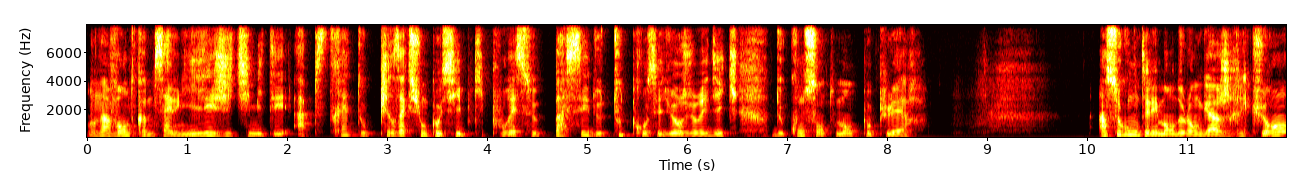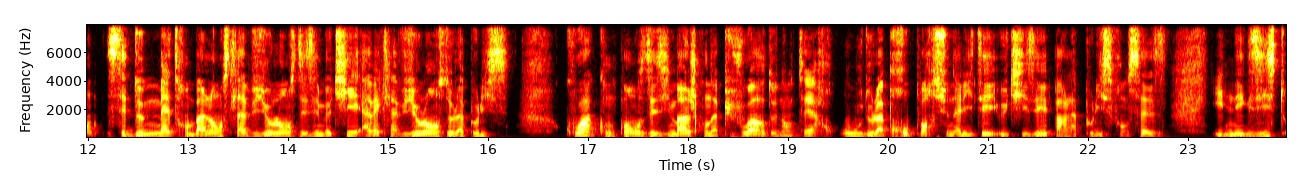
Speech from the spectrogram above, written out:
On invente comme ça une légitimité abstraite aux pires actions possibles qui pourraient se passer de toute procédure juridique de consentement populaire. Un second élément de langage récurrent, c'est de mettre en balance la violence des émeutiers avec la violence de la police quoi qu'on pense des images qu'on a pu voir de Nanterre ou de la proportionnalité utilisée par la police française. Il n'existe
